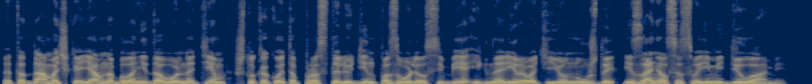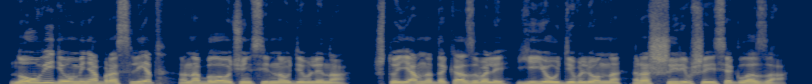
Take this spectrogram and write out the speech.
Эта дамочка явно была недовольна тем, что какой-то простолюдин позволил себе игнорировать ее нужды и занялся своими делами. Но увидев у меня браслет, она была очень сильно удивлена, что явно доказывали ее удивленно расширившиеся глаза.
